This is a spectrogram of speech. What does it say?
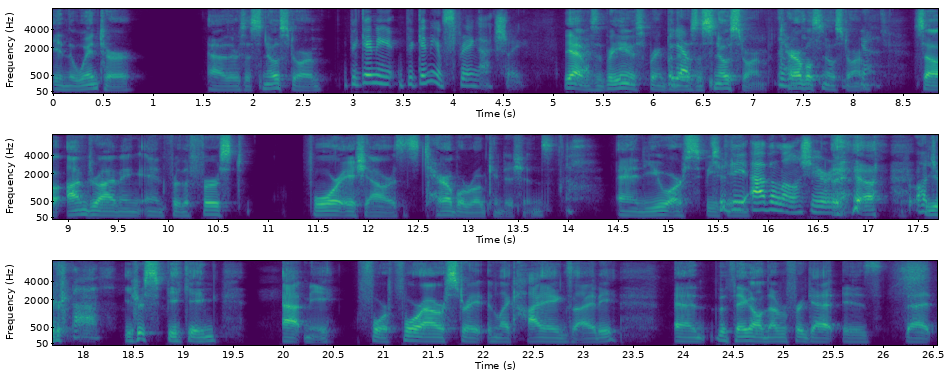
in the winter. Uh, there was a snowstorm. beginning beginning of spring actually Yeah, it was the beginning of spring, but Yeah. there was a snowstorm, terrible snowstorm. yeah. So I'm driving, and for the first four ish hours, it's terrible road conditions, and you are speaking to the avalanche area yeah, Rogers Pass you're speaking at me for four hours straight in like high anxiety. And the thing I'll never forget is that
